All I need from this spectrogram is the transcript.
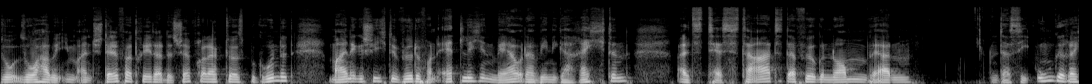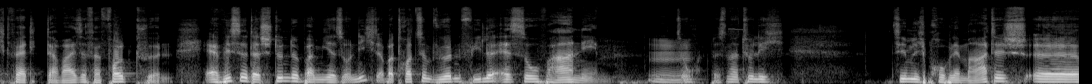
so, so habe ihm ein Stellvertreter des Chefredakteurs begründet, meine Geschichte würde von etlichen mehr oder weniger Rechten als Testat dafür genommen werden, dass sie ungerechtfertigterweise verfolgt würden. Er wisse, das stünde bei mir so nicht, aber trotzdem würden viele es so wahrnehmen. Mhm. So, das ist natürlich ziemlich problematisch, äh,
